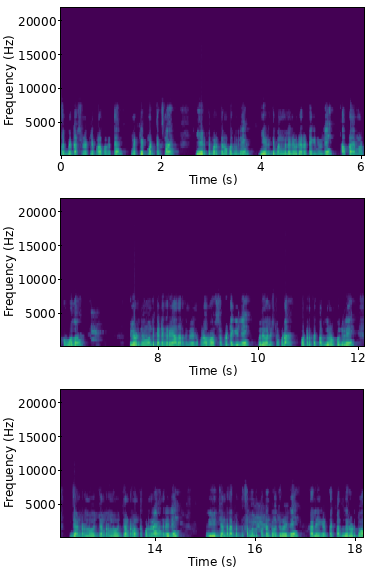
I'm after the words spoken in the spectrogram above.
ಸಬ್ಮಿಟ್ ಆಪ್ಷನ್ ಕ್ಲಿಕ್ ಮಾಡೋಕ್ಕಾಗುತ್ತೆ ಇನ್ನು ಕ್ಲಿಕ್ ಮಾಡಿದ ತಕ್ಷಣ ಈ ರೀತಿ ಬರುತ್ತೆ ನೋಡ್ಕೊಂಡು ಇಲ್ಲಿ, ಈ ರೀತಿ ಬಂದ ಮೇಲೆ ನೀವು ಡೈರೆಕ್ಟ್ ಆಗಿ ನೀವು ಇಲ್ಲಿ ಅಪ್ಲೈ ಮಾಡ್ಕೋಬಹುದು ಇಲ್ಲಿ ನೀವು ಒಂದು ಕೆಟಗರಿ ಆಧಾರದ ಮೇಲೆ ಕೂಡ ಅವರು ಸಪರೇಟ್ ಆಗಿ ಇಲ್ಲಿ ಹುದ್ದೆಗಳ ಲಿಸ್ಟ್ ಕೂಡ ಕೊಟ್ಟಿರ್ತಕ್ಕಂಥದ್ದು ನೋಡ್ಕೋದಿಲ್ಲಿ ಜನರಲ್ ಜನರಲ್ ಜನರಲ್ ಅಂತ ಕೊಡಿದ್ರೆ ಅಂದ್ರೆ ಇಲ್ಲಿ ಈ ಜನರಲ್ ಅಭ್ಯರ್ಥಿ ಸಂಬಂಧಪಟ್ಟಂತ ಹುದ್ದೆಗಳಲ್ಲಿ ಖಾಲಿ ಇರ್ತಕ್ಕಂಥದ್ದು. ಇಲ್ಲಿ ನೋಡಿದ್ವಿ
